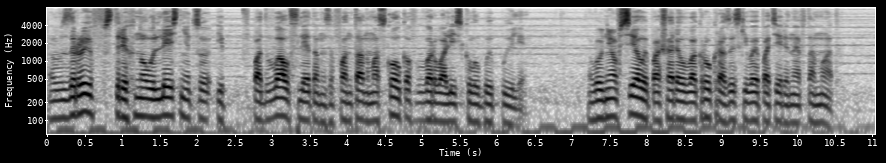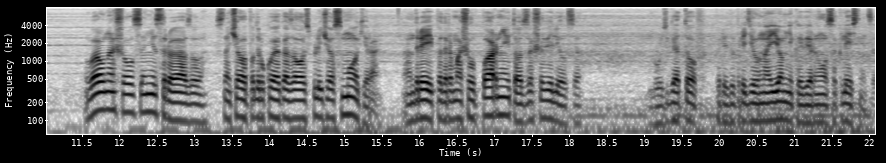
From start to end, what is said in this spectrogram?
Взрыв встряхнул лестницу, и в подвал следом за фонтаном осколков ворвались клубы пыли. Лунёв сел и пошарил вокруг, разыскивая потерянный автомат. Вал нашелся не сразу. Сначала под рукой оказалось плечо Смокера. Андрей подромашил парня, и тот зашевелился. «Будь готов», — предупредил наемник и вернулся к лестнице.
